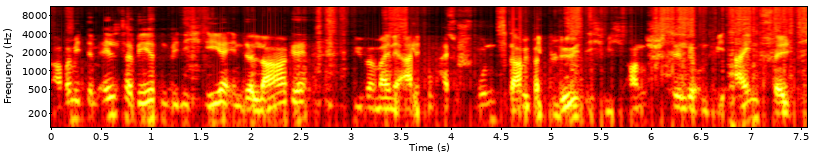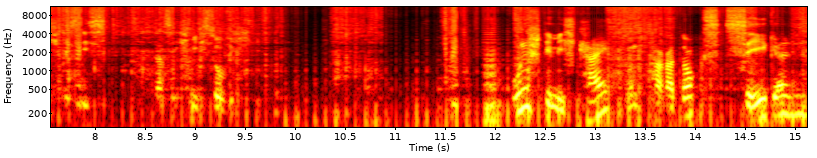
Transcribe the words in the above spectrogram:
aber mit dem Älterwerden bin ich eher in der Lage, über meine Einheit zu schmunzeln, darüber, wie blöd ich mich anstelle und wie einfältig es ist, dass ich mich so wichtig Unstimmigkeit und Paradox segeln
